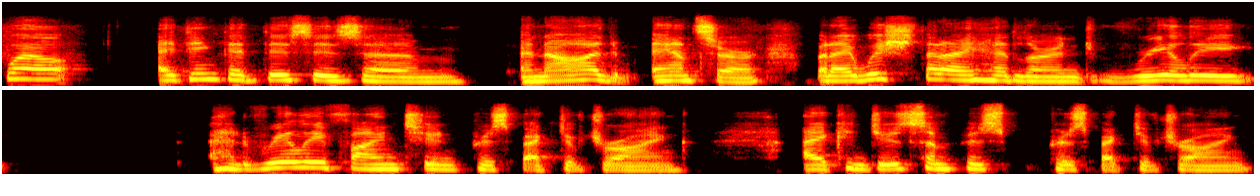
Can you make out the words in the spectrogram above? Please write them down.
Well, I think that this is um, an odd answer, but I wish that I had learned really had really fine tuned perspective drawing. I can do some pers- perspective drawing,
